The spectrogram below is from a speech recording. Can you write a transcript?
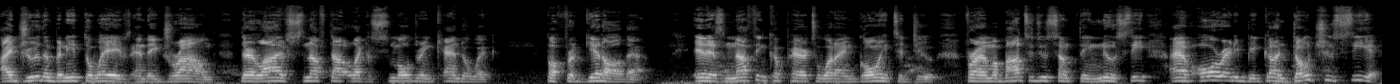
I drew them beneath the waves and they drowned, their lives snuffed out like a smoldering candle wick. But forget all that. It is nothing compared to what I am going to do, for I am about to do something new. See, I have already begun. Don't you see it?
